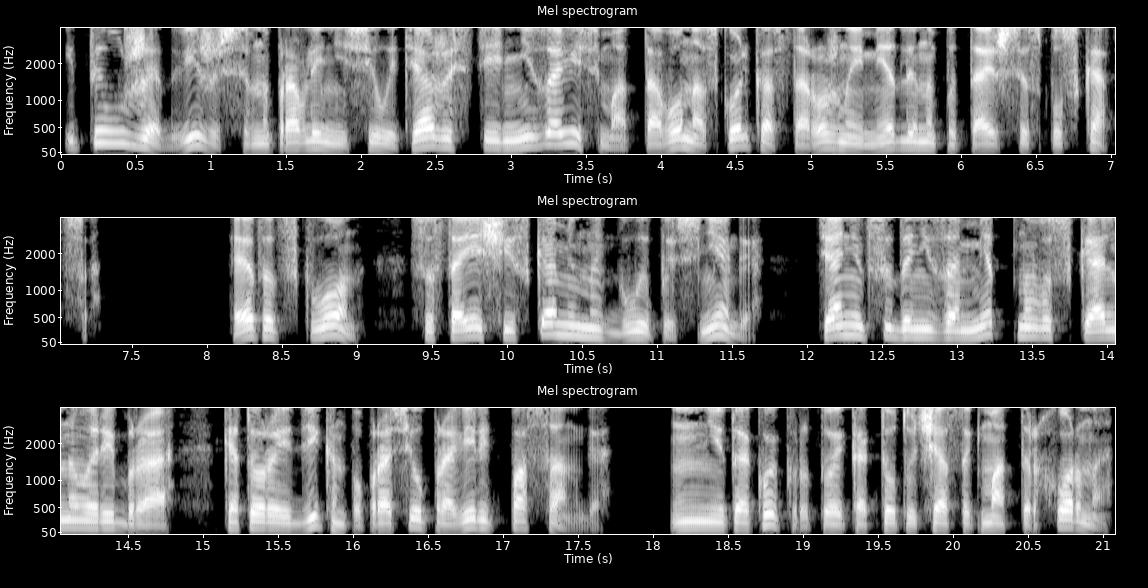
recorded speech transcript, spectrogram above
и ты уже движешься в направлении силы тяжести, независимо от того, насколько осторожно и медленно пытаешься спускаться. Этот склон, состоящий из каменных глыб и снега, тянется до незаметного скального ребра, которое Дикон попросил проверить пасанга. Не такой крутой, как тот участок Маттерхорна,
